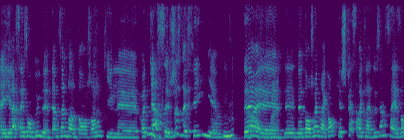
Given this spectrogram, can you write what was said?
Euh, il y a la saison 2 de Damsel dans le donjon, qui est le podcast mmh. juste de filles euh, mmh. de, ah, ouais. de, de, Donjons et Dragons que je fais. Ça va être la deuxième saison.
